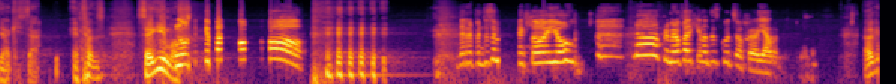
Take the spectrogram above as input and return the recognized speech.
Ya aquí está. Entonces, seguimos. No sé qué pasó. De repente se me conectó yo. No, primero fue que no te escucho, pero ya bueno. Ok,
